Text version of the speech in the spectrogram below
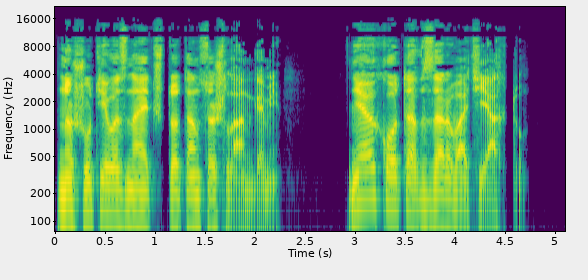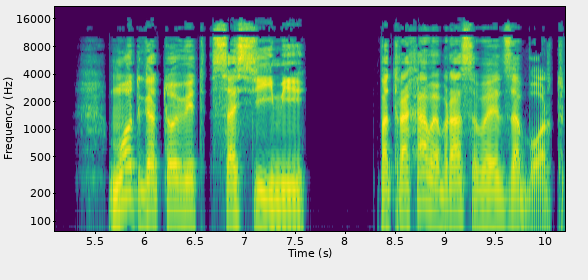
но шут его знает, что там со шлангами. Неохота взорвать яхту. Мод готовит сосими, потроха выбрасывает за борт,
